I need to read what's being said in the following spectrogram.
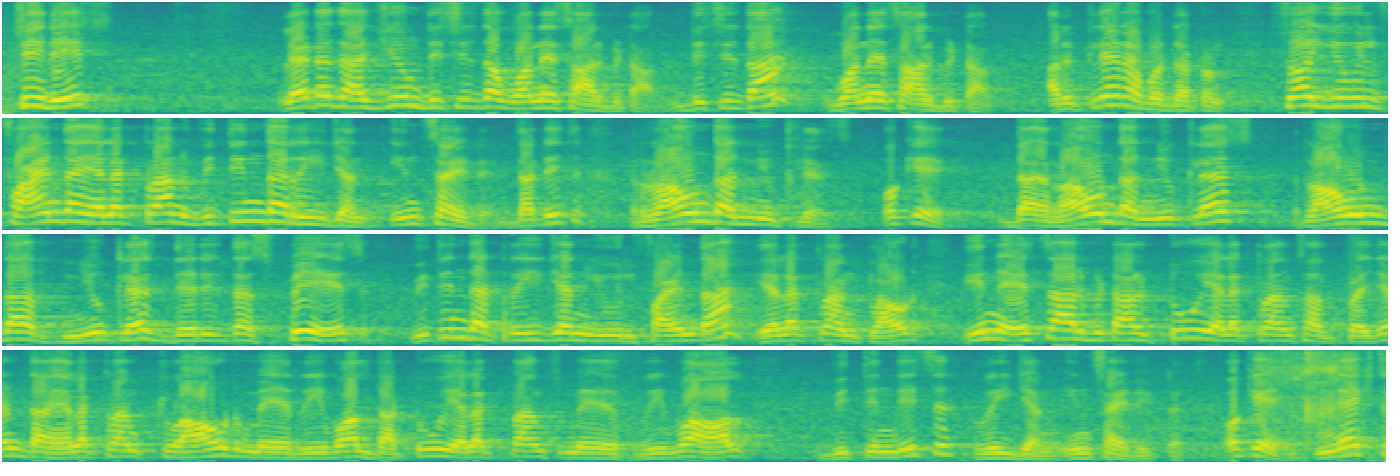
See this. Let us assume this is the 1s orbital. This is the 1s orbital. Are you clear about that one? So, you will find the electron within the region inside that is round the nucleus. Okay. The round the nucleus, round the nucleus there is the space within that region you will find the electron cloud. In s orbital two electrons are present. The electron cloud may revolve, the two electrons may revolve within this region inside it. Okay. Next,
